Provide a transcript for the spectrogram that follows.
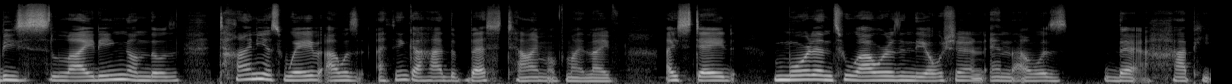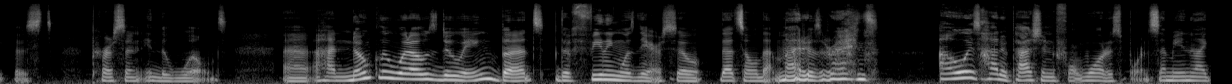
be sliding on those tiniest wave. I was i think i had the best time of my life. I stayed more than two hours in the ocean and i was the happiest person in the world uh, I had no clue what I was doing, but the feeling was there, so that's all that matters, right? I always had a passion for water sports. I mean, like,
